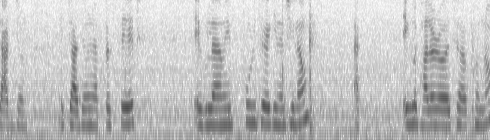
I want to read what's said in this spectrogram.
চারজন। এই চারজনের একটা সেট। এগুলো আমি পুরী থেকে কিনেছিলাম। এগুলো ভালো রয়েছে এখনও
